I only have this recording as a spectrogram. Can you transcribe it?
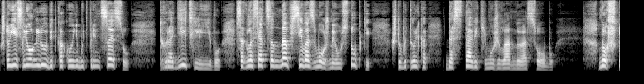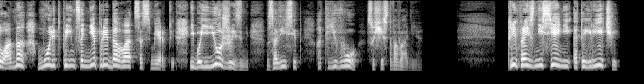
что если он любит какую-нибудь принцессу, то родители его согласятся на всевозможные уступки, чтобы только доставить ему желанную особу. Но что она молит принца не предаваться смерти, ибо ее жизнь зависит от его существования. При произнесении этой речи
